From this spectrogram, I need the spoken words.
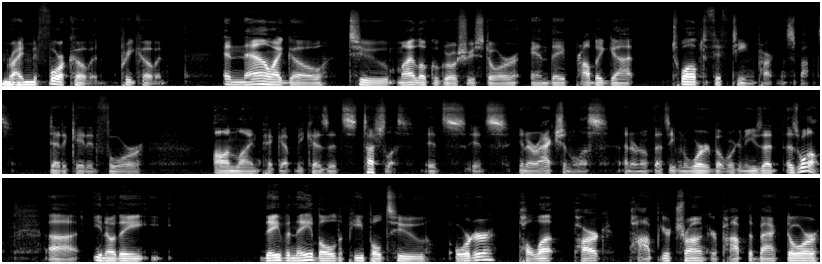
right before COVID, pre-COVID, and now I go to my local grocery store and they've probably got 12 to 15 parking spots dedicated for online pickup because it's touchless. It's it's interactionless. I don't know if that's even a word, but we're going to use that as well. Uh, you know, they they've enabled people to order, pull up, park, pop your trunk or pop the back door.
